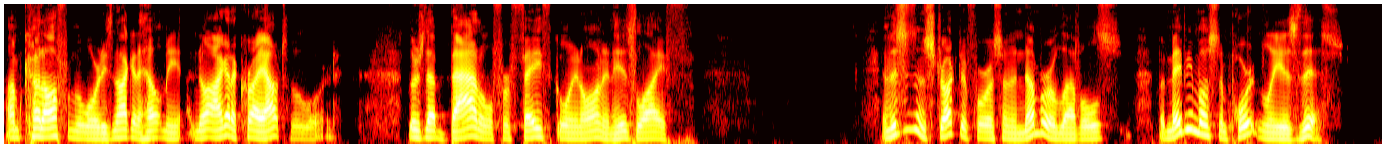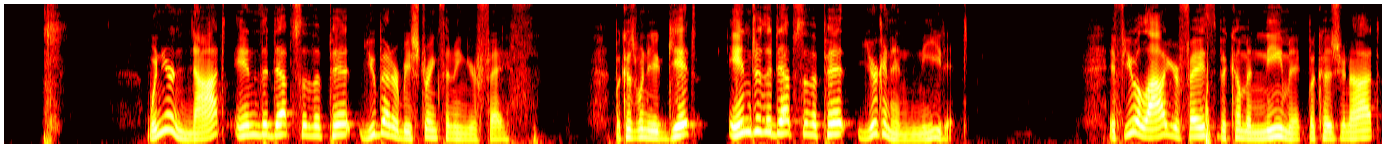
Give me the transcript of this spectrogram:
I'm cut off from the Lord. He's not going to help me. No, I got to cry out to the Lord. There's that battle for faith going on in his life. And this is instructive for us on a number of levels, but maybe most importantly is this. when you're not in the depths of the pit, you better be strengthening your faith. Because when you get into the depths of the pit, you're going to need it. If you allow your faith to become anemic because you're not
